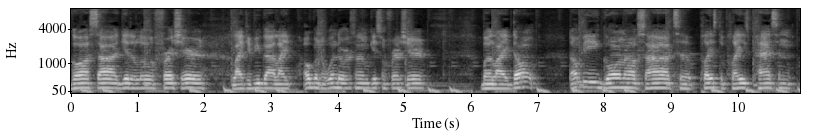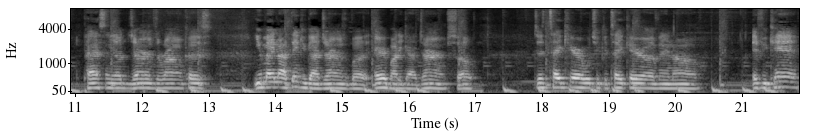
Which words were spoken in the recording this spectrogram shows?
go outside, get a little fresh air like if you got like open the window or something, get some fresh air. But like don't don't be going outside to place to place, passing passing your germs around, cause you may not think you got germs, but everybody got germs. So just take care of what you can take care of, and um, if you can,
